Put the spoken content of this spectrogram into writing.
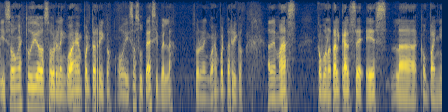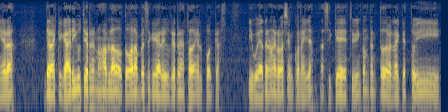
hizo un estudio sobre lenguaje en Puerto Rico, o hizo su tesis, ¿verdad? Sobre lenguaje en Puerto Rico. Además, como nota al calce, es la compañera de la que Gary Gutiérrez nos ha hablado todas las veces que Gary Gutiérrez ha estado en el podcast. Y voy a tener una grabación con ella. Así que estoy bien contento, de verdad que estoy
